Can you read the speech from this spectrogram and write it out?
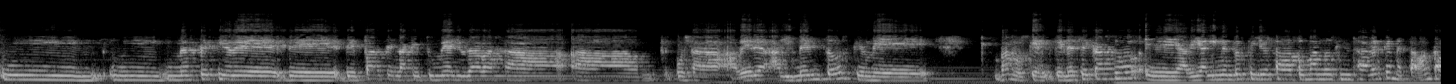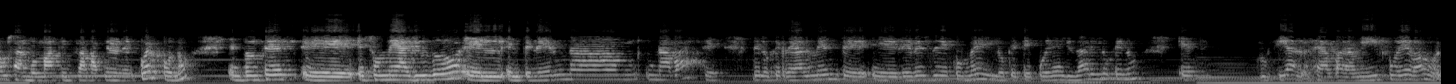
una especie de, parte en la que tú me ayudabas a, pues a, ver alimentos que me vamos, que, en ese caso eh, había alimentos que yo estaba tomando sin saber que me estaban causando más inflamación en el cuerpo, ¿no? Entonces, eh, eso me ayudó el, tener una, una, base de lo que realmente eh, debes de comer y lo que te puede ayudar y lo que no, es crucial. O sea, para mí fue, vamos,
